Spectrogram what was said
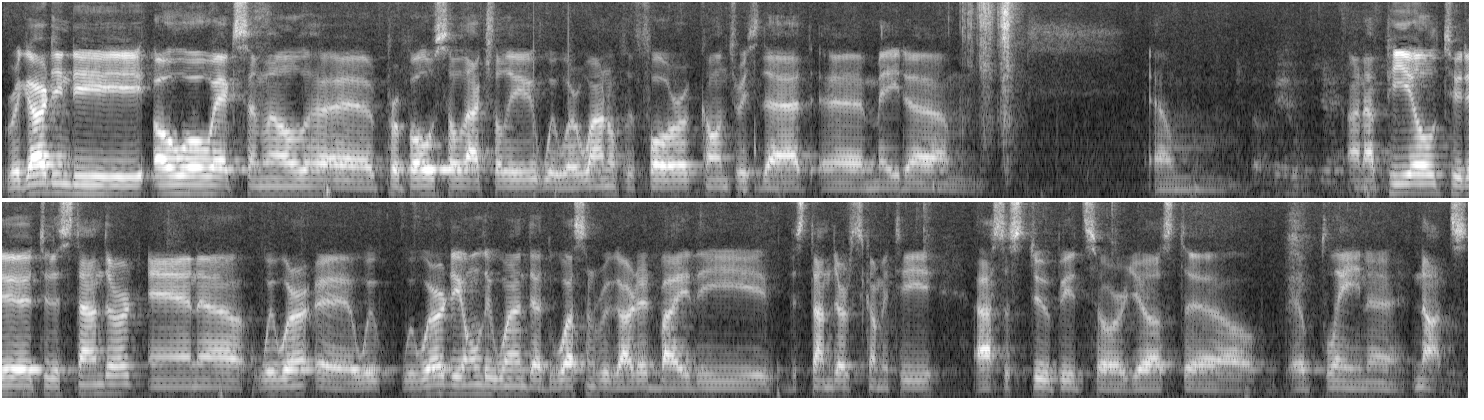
Regarding the OOXML uh, proposal, actually, we were one of the four countries that uh, made um, um, an appeal to the to the standard, and uh, we were uh, we, we were the only one that wasn't regarded by the the standards committee as a stupid or just uh, plain uh, nuts.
